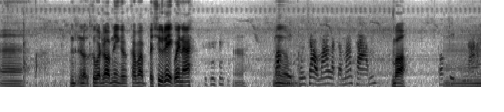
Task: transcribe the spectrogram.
อ่าคือวันรอบนี้ก็คำว่าไปชื่อเลขไว้นะเออพอมือคิดมื้อเช้ามาแล้วก็มาถามบ่พอคิดนะอื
